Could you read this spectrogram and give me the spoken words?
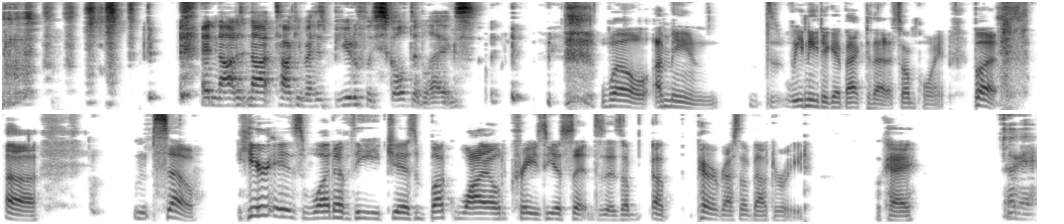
and not not talking about his beautifully sculpted legs. Well, I mean, we need to get back to that at some point. But uh so here is one of the just buck wild craziest sentences of uh, paragraphs I'm about to read. Okay. Okay.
